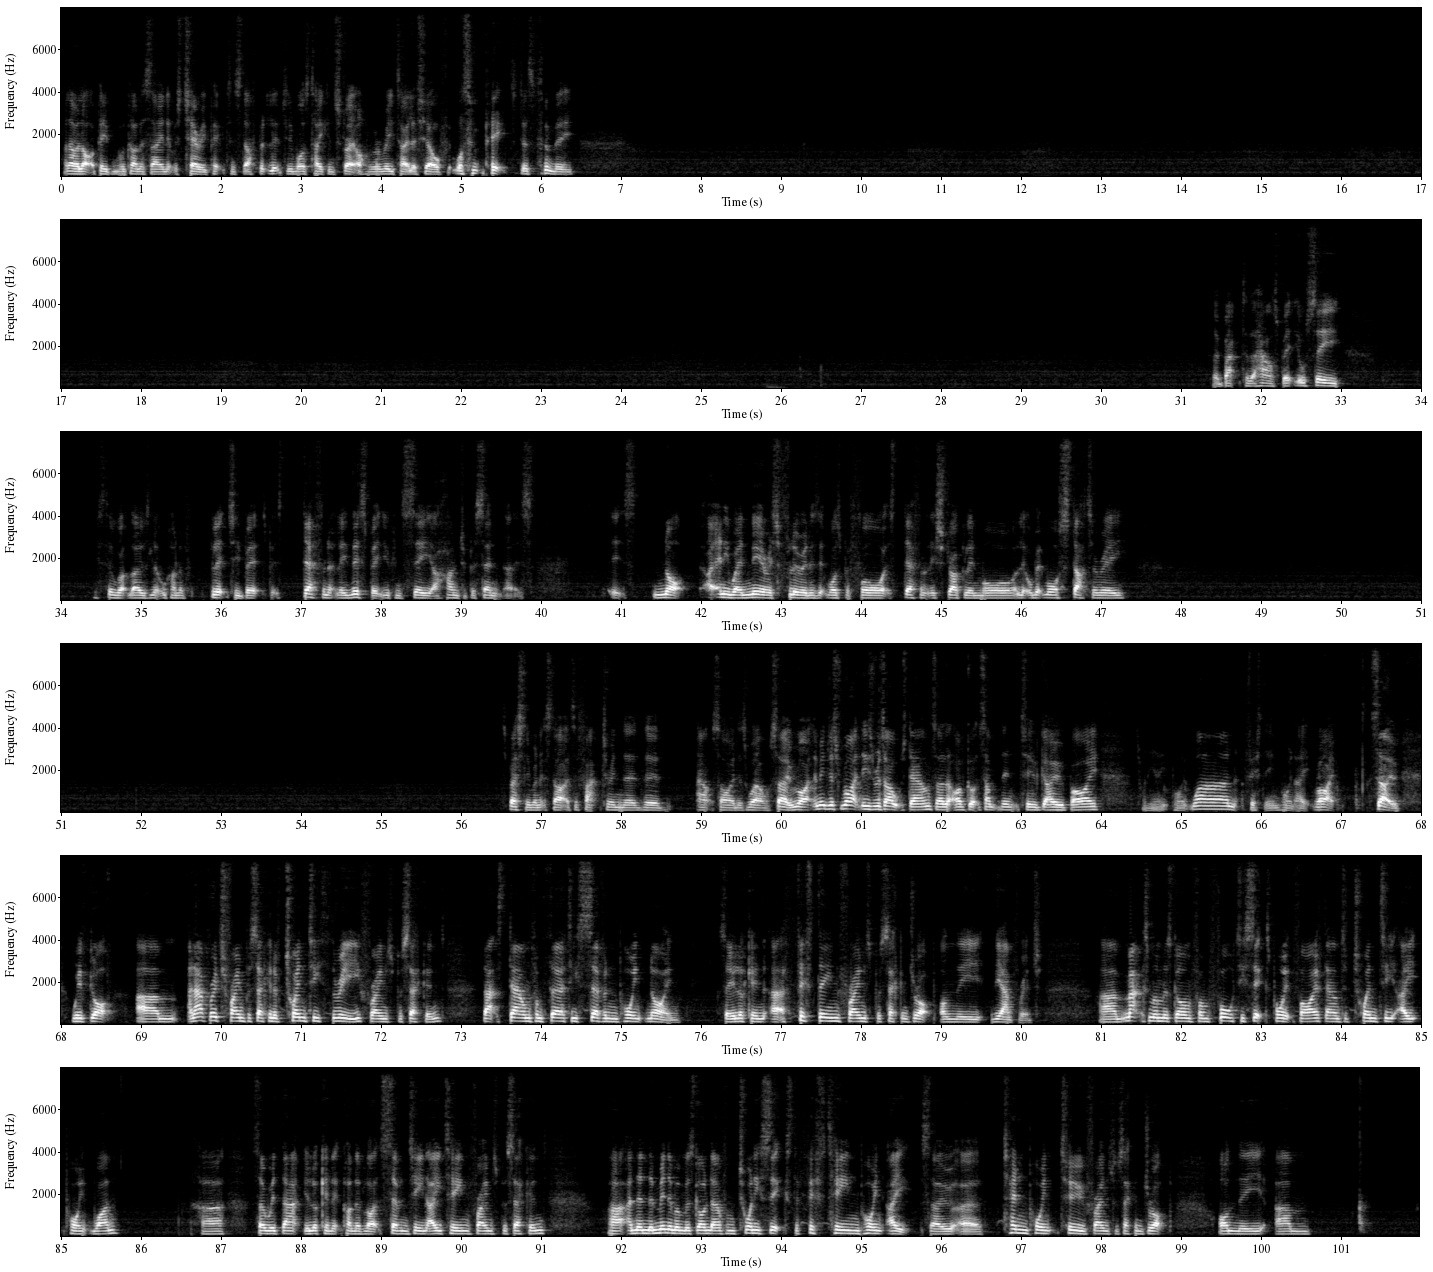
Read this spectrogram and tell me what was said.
I know a lot of people were kind of saying it was cherry picked and stuff, but literally was taken straight off of a retailer shelf. It wasn't picked just for me. So back to the house bit, you'll see you've still got those little kind of glitchy bits, but it's definitely this bit you can see 100% that it's, it's not anywhere near as fluid as it was before. It's definitely struggling more, a little bit more stuttery. Especially when it started to factor in the, the outside as well. So, right, let me just write these results down so that I've got something to go by. 28.1, 15.8. Right, so we've got um, an average frame per second of 23 frames per second. That's down from 37.9. So you're looking at a 15 frames per second drop on the, the average. Um, maximum has gone from 46.5 down to 28.1. Uh, so with that, you're looking at kind of like 17, 18 frames per second. Uh, and then the minimum has gone down from 26 to 15.8. So uh, 10.2 frames per second drop on the um,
